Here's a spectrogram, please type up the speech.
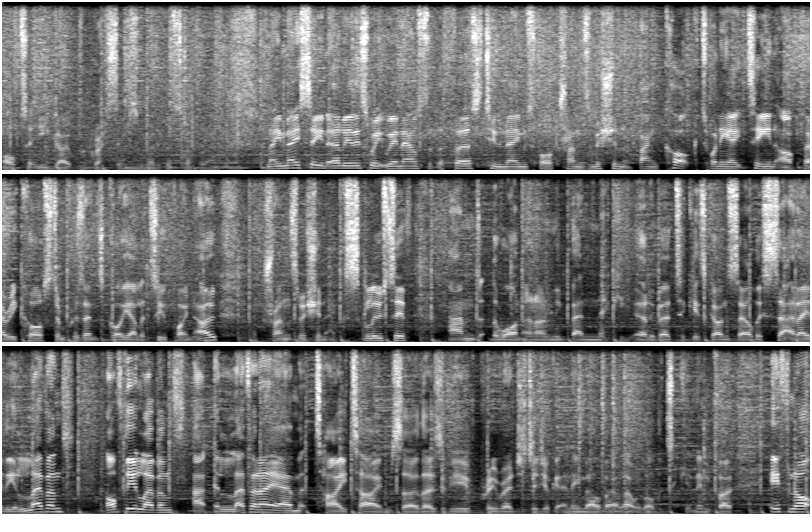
Alter Ego Progressive. Some really good stuff around. Now, you may have seen earlier this week we announced that the first two names for Transmission Bangkok 2018 are Ferry Corsten presents Gouryella 2.0, a Transmission exclusive, and the one and only Ben Nicky. Early bird tickets go on sale this Saturday, the 11th of the 11th at 11am Thai time. So, those of you who've pre registered, you'll get an email about that with all the ticket info. If not,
